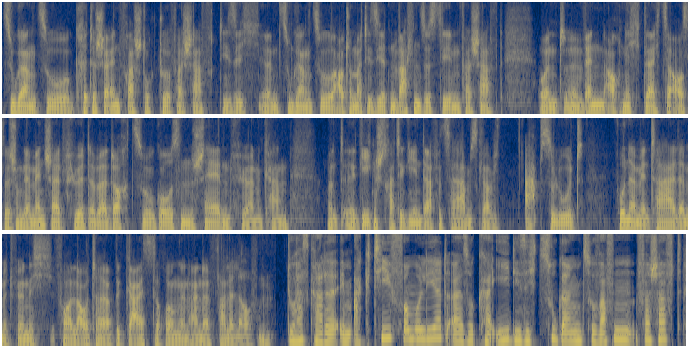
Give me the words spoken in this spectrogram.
Zugang zu kritischer Infrastruktur verschafft, die sich äh, Zugang zu automatisierten Waffensystemen verschafft und äh, wenn auch nicht gleich zur Auslöschung der Menschheit führt, aber doch zu großen Schäden führen kann. Und äh, Gegenstrategien dafür zu haben, ist, glaube ich, absolut fundamental, damit wir nicht vor lauter Begeisterung in eine Falle laufen. Du hast gerade im Aktiv formuliert, also KI, die sich Zugang zu Waffen verschafft.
